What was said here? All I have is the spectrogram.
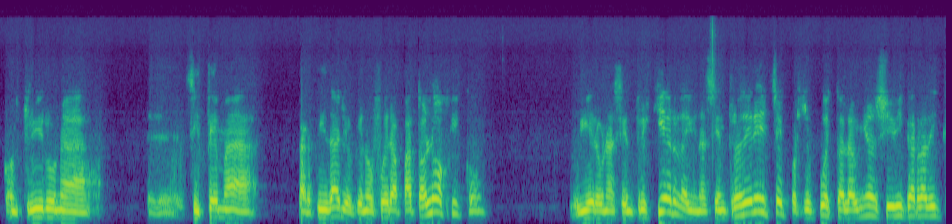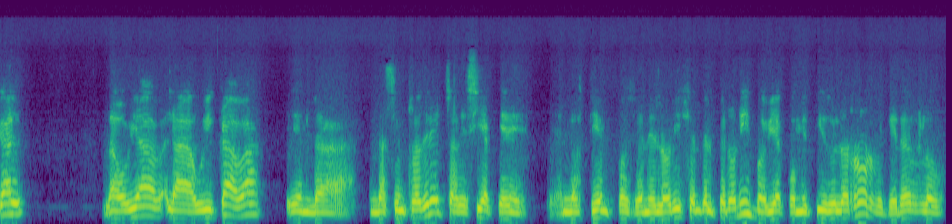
construir un eh, sistema partidario que no fuera patológico hubiera una centroizquierda y una centroderecha, y por supuesto la Unión Cívica Radical la ubicaba en la, en la decía que en los tiempos, en el origen del peronismo, había cometido el error de quererlo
